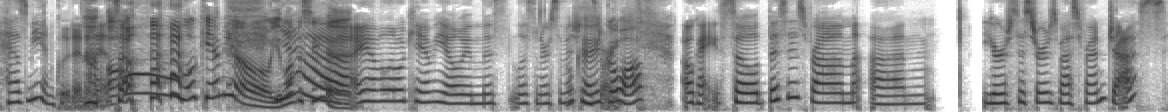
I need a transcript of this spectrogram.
has me included in it. So oh, a little cameo. You love to see Yeah, it. I have a little cameo in this listener submission okay, story. go off. Okay, so this is from um, your sister's best friend, Jess.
